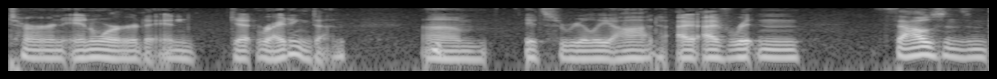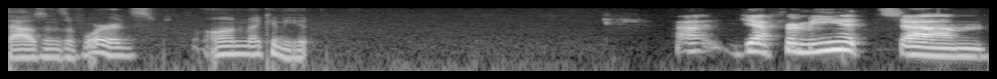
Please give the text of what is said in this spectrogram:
turn inward and get writing done. Um, it's really odd. I, I've written thousands and thousands of words on my commute. Uh, yeah, for me, it's um,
